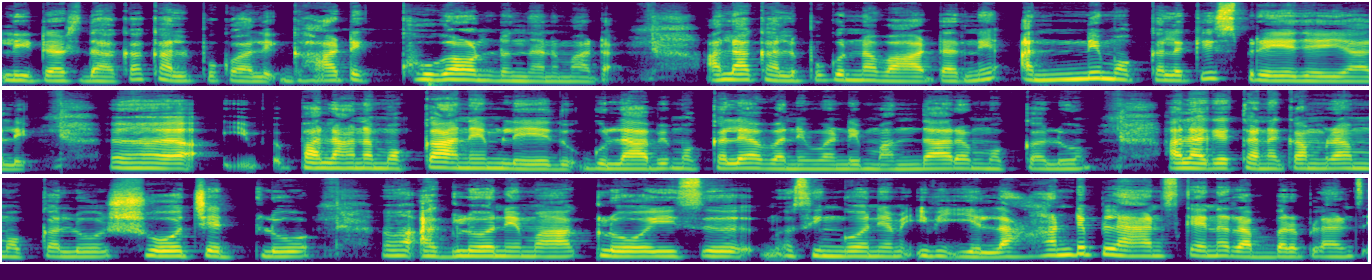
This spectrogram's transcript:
లీటర్స్ దాకా కలుపుకోవాలి. ఘాట్ ఎక్కువగా ఉంటుందన్నమాట అలా కలుపు కలుపుకున్న వాటర్‌ని అన్ని మొక్కలకి స్ప్రే చేయాలి పలానా మొక్క అనేం లేదు. గులాబీ మొక్కలే అవనివ్వండి మందారం మొక్కలు, అలాగే కనకాంబరం మొక్కలు, షో చెట్లు, అగ్లోనిమా, క్లోయిస్, సింగోనియం ఇవి ఎలాంటి ప్లాంట్స్‌కైనా రబ్బర్ ప్లాంట్స్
